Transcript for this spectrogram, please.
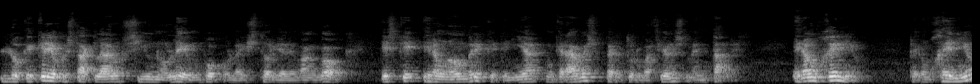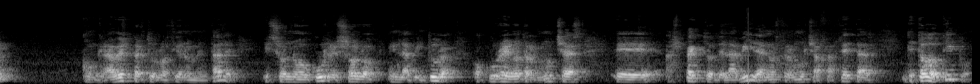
Lo que creo que está claro, si uno lee un poco la historia de Van Gogh, es que era un hombre que tenía graves perturbaciones mentales. Era un genio, pero un genio con graves perturbaciones mentales. Eso no ocurre solo en la pintura, ocurre en otras muchas eh, aspectos de la vida, en otras muchas facetas de todo tipo.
